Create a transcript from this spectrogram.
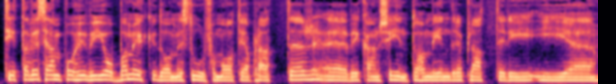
Tittar vi sen på hur vi jobbar mycket då med storformatiga plattor. Eh, vi kanske inte har mindre plattor i, i eh,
